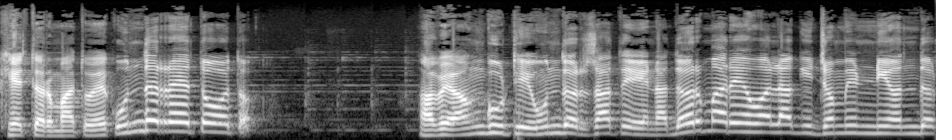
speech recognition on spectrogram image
ખેતરમાં તો એક ઉંદર રહેતો હતો. હવે અંગૂઠી ઉંદર સાથે એના દરમાં રહેવા લાગી જમીનની અંદર.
